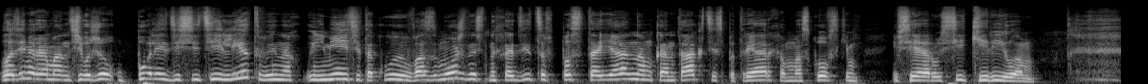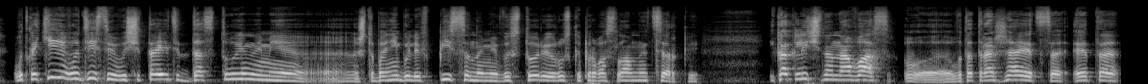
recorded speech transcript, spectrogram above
Владимир Романович, уже более 10 лет вы имеете такую возможность находиться в постоянном контакте с патриархом московским и всей Руси Кириллом. Вот какие вы действия вы считаете достойными, э, чтобы они были вписанными в историю Русской Православной Церкви? И как лично на вас э, вот отражается это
